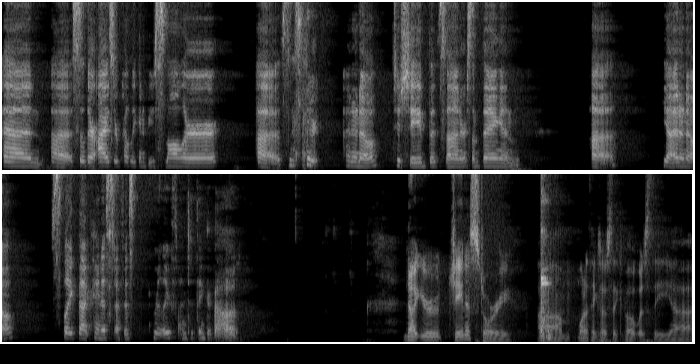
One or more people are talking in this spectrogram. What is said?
And uh, so their eyes are probably going to be smaller uh, since they're, I don't know, to shade the sun or something. And uh, yeah, I don't know. Just like that kind of stuff is really fun to think about. Now, your Janus story, um, one of the things I was thinking about was the, uh,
